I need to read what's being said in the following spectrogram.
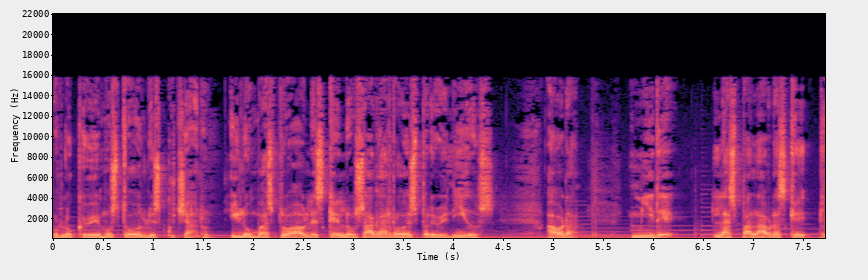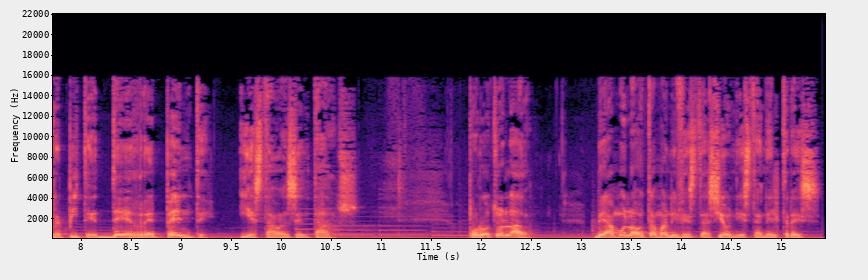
Por lo que vemos todos lo escucharon y lo más probable es que los agarró desprevenidos. Ahora, mire las palabras que repite, de repente, y estaban sentados. Por otro lado, veamos la otra manifestación y está en el 3.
